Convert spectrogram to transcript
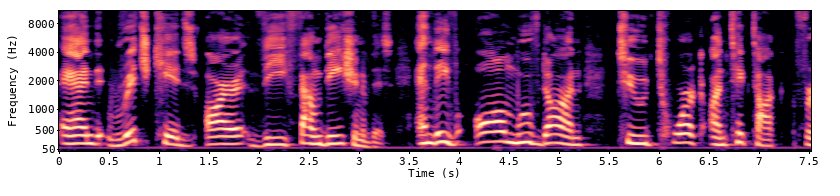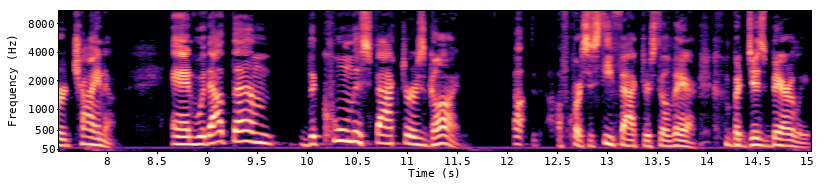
And rich kids are the foundation of this. And they've all moved on to twerk on TikTok for China. And without them, the coolness factor is gone. Uh, of course, the Steve factor is still there, but just barely.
